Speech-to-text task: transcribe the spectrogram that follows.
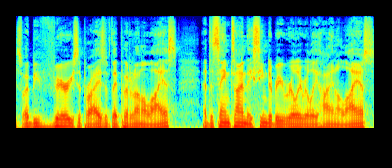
So I'd be very surprised if they put it on Elias. At the same time, they seem to be really, really high on Elias.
